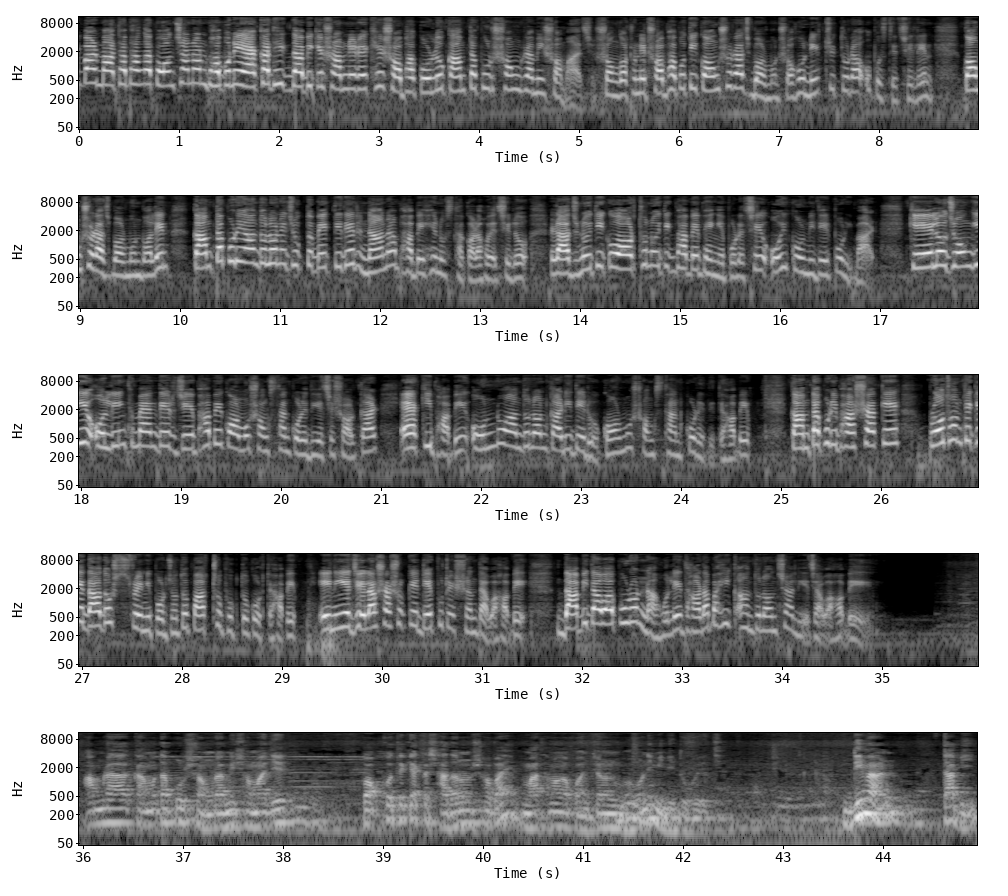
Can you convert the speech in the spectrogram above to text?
রবিবার মাথাভাঙা পঞ্চানন ভবনে একাধিক দাবিকে সামনে রেখে সভা করল কামতাপুর সংগ্রামী সমাজ। সংগঠনের সভাপতি কংসরাজ বর্মন সহ নেতৃত্বরা উপস্থিত ছিলেন। কংসরাজ বর্মন বলেন, কামতাপুরী আন্দোলনে যুক্ত ব্যক্তিদের নানাভাবে হেনস্থা করা হয়েছিল। রাজনৈতিক ও অর্থনৈতিকভাবে ভেঙে পড়েছে ওই কর্মীদের পরিবার। কেএলও জঙ্গি ও লিঙ্কম্যানদের যেভাবে কর্মসংস্থান করে দিয়েছে সরকার, একইভাবে অন্য আন্দোলনকারীদেরও কর্মসংস্থান করে দিতে হবে। কামতাপুরী ভাষাকে প্রথম থেকে দ্বাদশ শ্রেণি পর্যন্ত পাঠ্যভুক্ত করতে হবে। এ নিয়ে জেলা শাসককে ডেপুটেশন দেওয়া হবে। দাবি দাওয়া পূরণ না হলে ধারাবাহিক আন্দোলন চালিয়ে যাওয়া হবে। আমরা কামতাপুর সংগ্রামী সমাজের পক্ষ থেকে একটা সাধারণ সভায় মাথাভাঙা পঞ্চানন ভবনে মিলিত হয়েছে। ডিমান্ড, দাবি,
